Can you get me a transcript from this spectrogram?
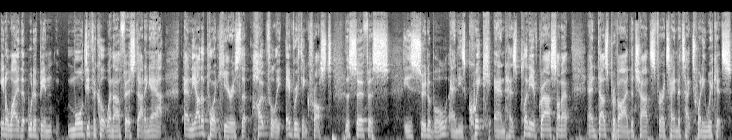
in a way that would have been more difficult when they were first starting out. And the other point here is that hopefully everything crossed the surface is suitable and is quick and has plenty of grass on it and does provide the chance for a team to take 20 wickets.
